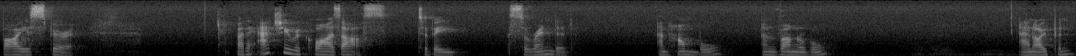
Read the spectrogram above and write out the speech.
by His Spirit. But it actually requires us to be surrendered and humble and vulnerable and open.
